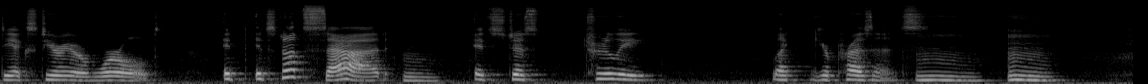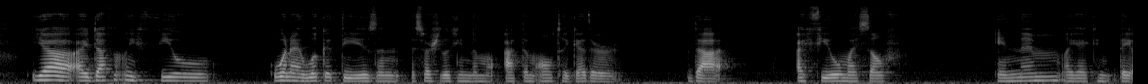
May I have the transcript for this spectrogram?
the exterior world. It it's not sad mm, it's just truly like your presence. Mm, mm. Yeah, I definitely feel when I look at these, and especially looking them at them all together, that I feel myself in them. Like I can, they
